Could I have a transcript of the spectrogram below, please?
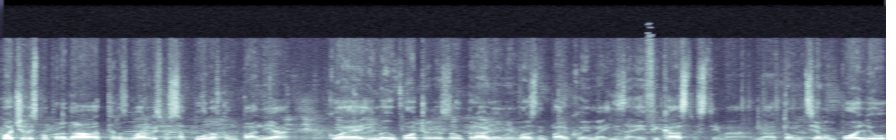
Počeli smo prodavati, razgovarali smo sa puno kompanija koje imaju potrebe za upravljanjem voznim parkovima i za efikasnostima na tom cijelom polju.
